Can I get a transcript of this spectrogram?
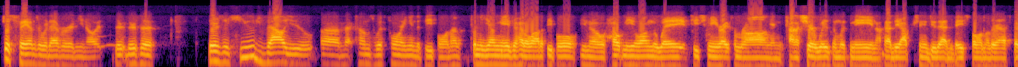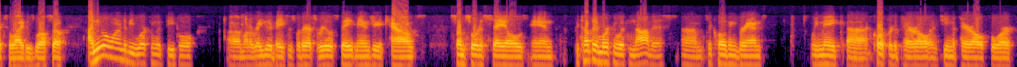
just fans or whatever. And you know, it's there, there's a there's a huge value um, that comes with pouring into people. And I've, from a young age, I had a lot of people, you know, help me along the way and teach me right from wrong and kind of share wisdom with me. And I've had the opportunity to do that in baseball and other aspects of life as well. So I knew I wanted to be working with people um, on a regular basis, whether that's real estate, managing accounts, some sort of sales. And the company I'm working with, Novice, um, it's a clothing brand. We make uh, corporate apparel and team apparel for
